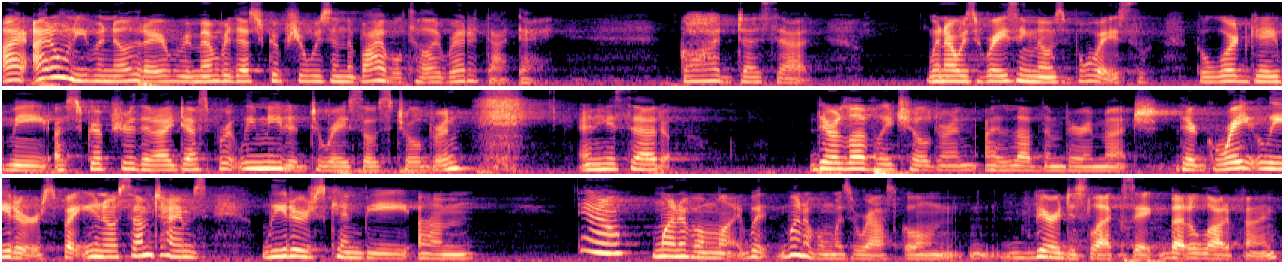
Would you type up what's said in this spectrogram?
I, I don't even know that I ever remembered that scripture was in the Bible till I read it that day. God does that. When I was raising those boys, the Lord gave me a scripture that I desperately needed to raise those children. And He said, they're lovely children. I love them very much. They're great leaders, but you know sometimes leaders can be, um, you know, one of them one of them was a rascal and very dyslexic, but a lot of fun.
